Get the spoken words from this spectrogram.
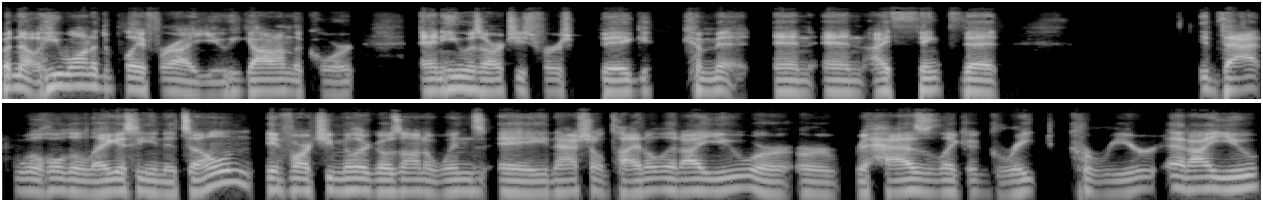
But no, he wanted to play for IU. He got on the court, and he was Archie's first big commit. And and I think that that will hold a legacy in its own if Archie Miller goes on and wins a national title at IU or or has like a great career at IU.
